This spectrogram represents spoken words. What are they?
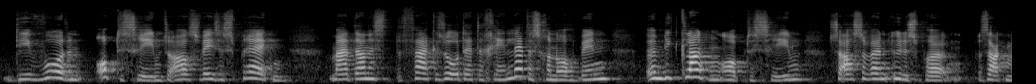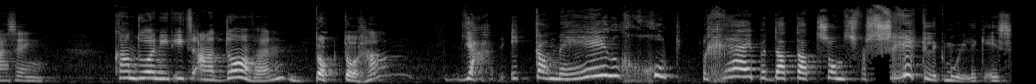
die woorden op te schrijven zoals wij ze spreken. Maar dan is het vaak zo dat er geen letters genoeg zijn om die klanken op te schrijven zoals we in u spreken, zal ik maar zeggen. Kan door niet iets aan het doen worden? Dokter Haan? Ja, ik kan me heel goed begrijpen dat dat soms verschrikkelijk moeilijk is.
